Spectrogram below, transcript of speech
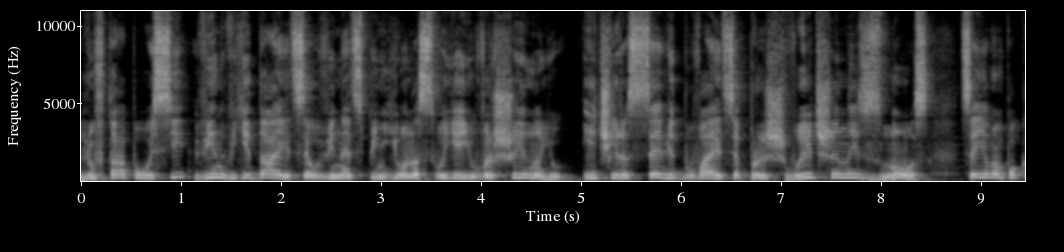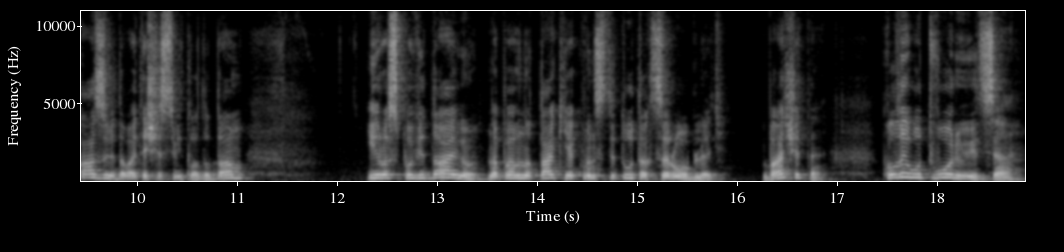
люфта по осі, він в'їдається у вінець піньйона своєю вершиною, і через це відбувається пришвидшений знос. Це я вам показую. Давайте ще світла додам. І розповідаю, напевно, так, як в інститутах це роблять. Бачите? Коли утворюється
